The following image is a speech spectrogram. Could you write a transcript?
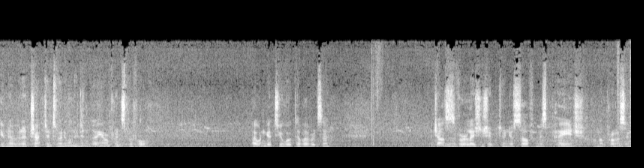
You've never been attracted to anyone who didn't know you were a prince before. I wouldn't get too worked up over it, sir. The chances of a relationship between yourself and Miss Page are not promising.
